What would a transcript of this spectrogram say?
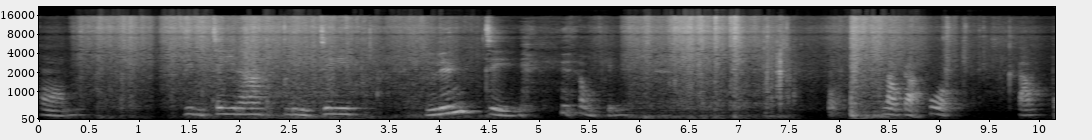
หอม ลินจีนะคะลินจีลิ้นจีโอเคเรากับพวกตับป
